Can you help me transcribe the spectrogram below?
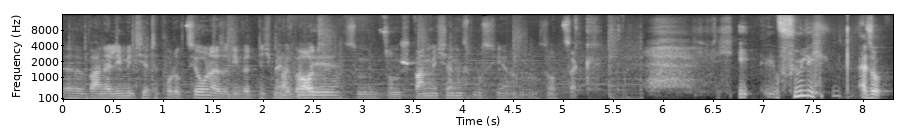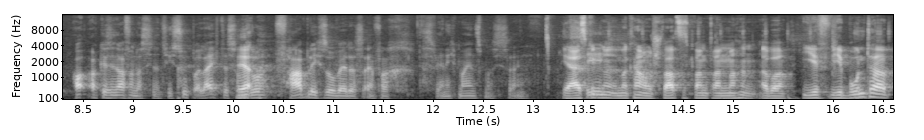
Äh, war eine limitierte Produktion, also die wird nicht mehr Darf gebaut. die- So, ein- Spannmechanismus hier. So, zack. Ich, fühle ich, also abgesehen davon, dass sie natürlich super leicht ist und Ja. so, farblich so wäre das einfach, das wäre nicht meins, muss ich sagen. Ja, es gibt, ich. noch- man kann auch ein schwarzes Band dran machen, aber je, je bunter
